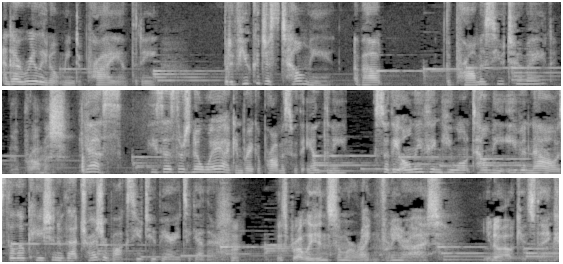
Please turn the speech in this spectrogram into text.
And I really don't mean to pry, Anthony. But if you could just tell me about the promise you two made? The promise? Yes. He says there's no way I can break a promise with Anthony. So the only thing he won't tell me even now is the location of that treasure box you two buried together. It's probably hidden somewhere right in front of your eyes. You know how kids think.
